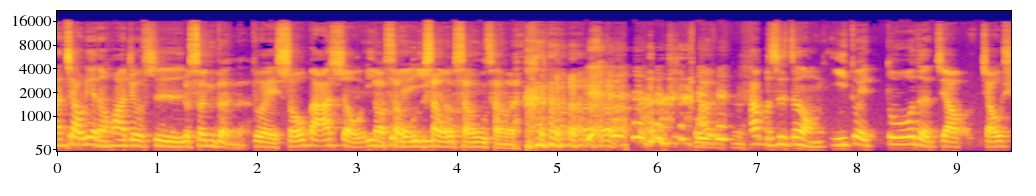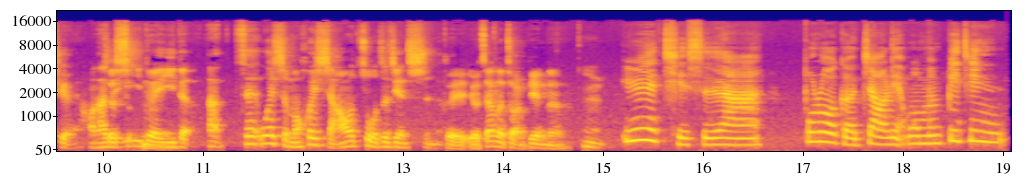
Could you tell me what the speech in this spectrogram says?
那教练的话就是就升等了，对手把手一到商对一务商务的，商务舱了。嗯他不是这种一对多的教教学，好，他这是是一对一的。那这为什么会想要做这件事呢？对，有这样的转变呢。嗯因为其实啊，部落格教练，我们毕竟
